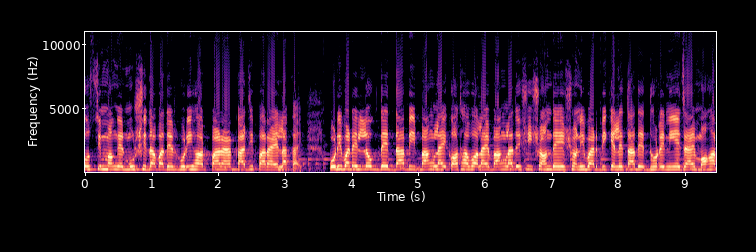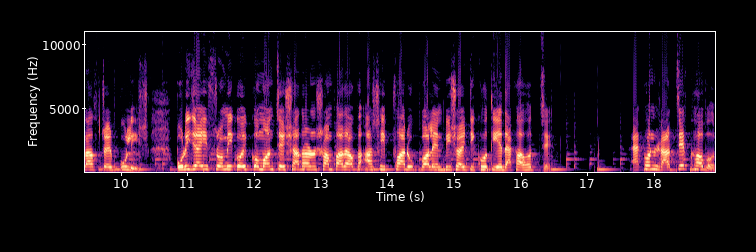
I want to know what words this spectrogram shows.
পশ্চিমবঙ্গের মুর্শিদাবাদের হরিহরপাড়ার কাজীপাড়া এলাকায়। পরিবারের লোকদের দাবি, বাংলায় কথা বলায় বাংলাদেশি সন্দেহে শনিবার বিকেলে তাদের ধরে নিয়ে যায় মহারাষ্ট্রের পুলিশ। পরিযায়ী শ্রমিক ঐক্য মঞ্চের সাধারণ সম্পাদক আসিফ ফারুক বলেন, বিষয়টি খতিয়ে দেখা হচ্ছে। এখন রাজ্যের খবর।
